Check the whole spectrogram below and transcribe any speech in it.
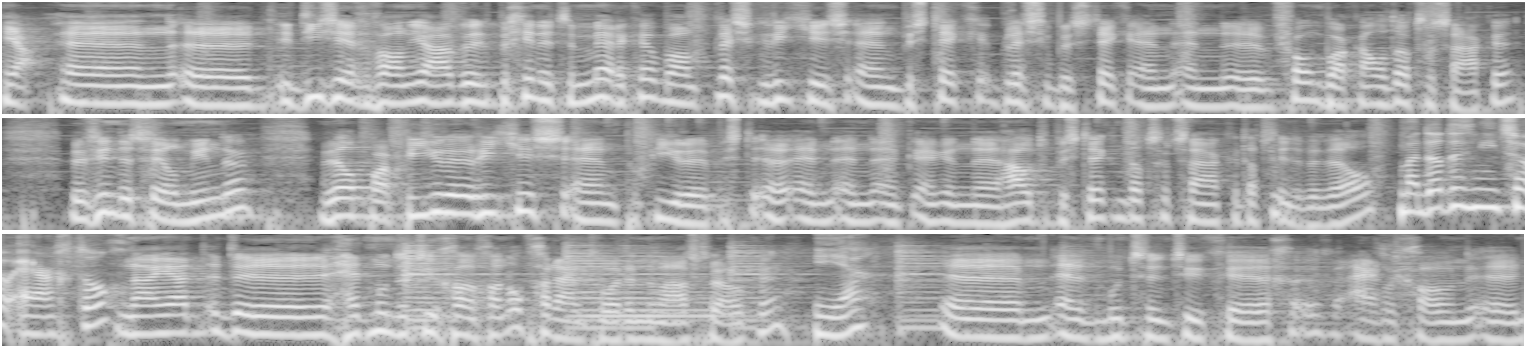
ja. en eh, die zeggen van ja, we beginnen te merken, want plastic rietjes en bestek, plastic bestek en, en eh, foambakken, al dat soort zaken, we vinden het veel minder. Wel papieren rietjes en papieren eh, en, en, en, en, eh, houten bestek en dat soort zaken, dat vinden we wel. Maar dat is niet zo erg, toch? Nou ja, de, het moet natuurlijk gewoon, gewoon opgeruimd worden, normaal gesproken. Ja. Ehm, en het moet natuurlijk eh, ge- eigenlijk gewoon, eh, eh,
